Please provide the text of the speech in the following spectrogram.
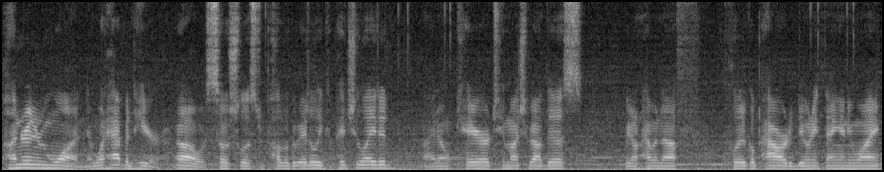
101. And what happened here? Oh, Socialist Republic of Italy capitulated. I don't care too much about this. We don't have enough political power to do anything anyway.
